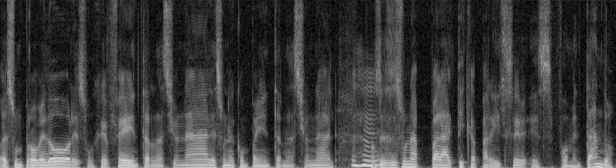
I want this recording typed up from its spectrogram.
es un proveedor, es un jefe internacional, es una compañía internacional, entonces es una práctica para irse es, fomentando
